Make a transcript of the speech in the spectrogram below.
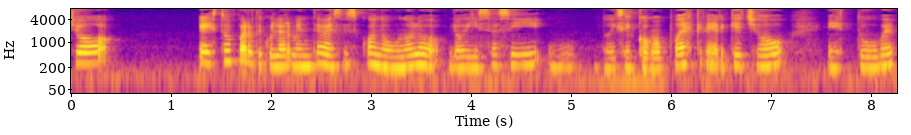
Yo, esto particularmente a veces cuando uno lo, lo dice así, uno dice, ¿cómo puedes creer que yo estuve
